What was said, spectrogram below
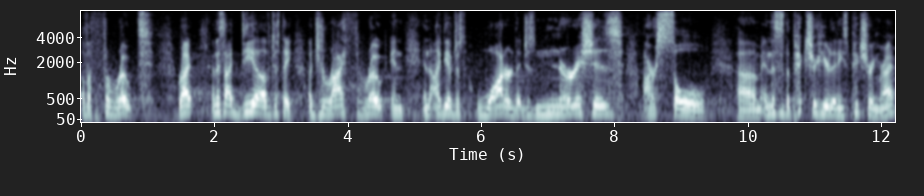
of a throat, right? And this idea of just a, a dry throat and, and the idea of just water that just nourishes our soul. Um, and this is the picture here that he's picturing, right?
